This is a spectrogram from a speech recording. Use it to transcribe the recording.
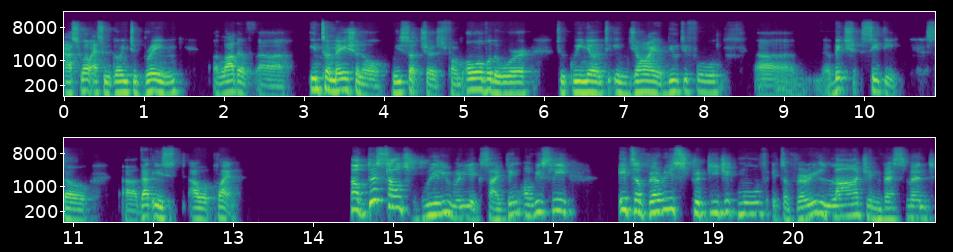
as well as we're going to bring a lot of uh, international researchers from all over the world to Quy to enjoy a beautiful uh, beach city. So uh, that is our plan. Now, this sounds really, really exciting. Obviously, it's a very strategic move. It's a very large investment.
